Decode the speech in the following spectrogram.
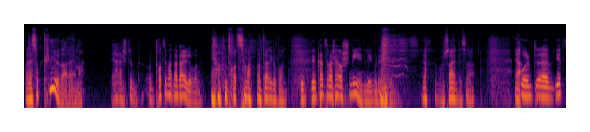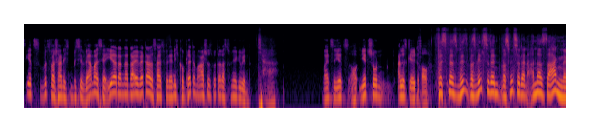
weil das so kühl war da immer. Ja, das stimmt. Und trotzdem hat Nadal gewonnen. Ja, und trotzdem hat Nadal gewonnen. Dem, dem kannst du wahrscheinlich auch Schnee hinlegen. Und ja, wahrscheinlich, ja. Ja. Und äh, jetzt, jetzt wird es wahrscheinlich ein bisschen wärmer, ist ja eher dann Nadal-Wetter. Das heißt, wenn er nicht komplett im Arsch ist, wird er das Turnier gewinnen. Ja, Meinst du jetzt, jetzt schon alles Geld drauf? Was, was, was, willst du denn, was willst du denn anders sagen?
